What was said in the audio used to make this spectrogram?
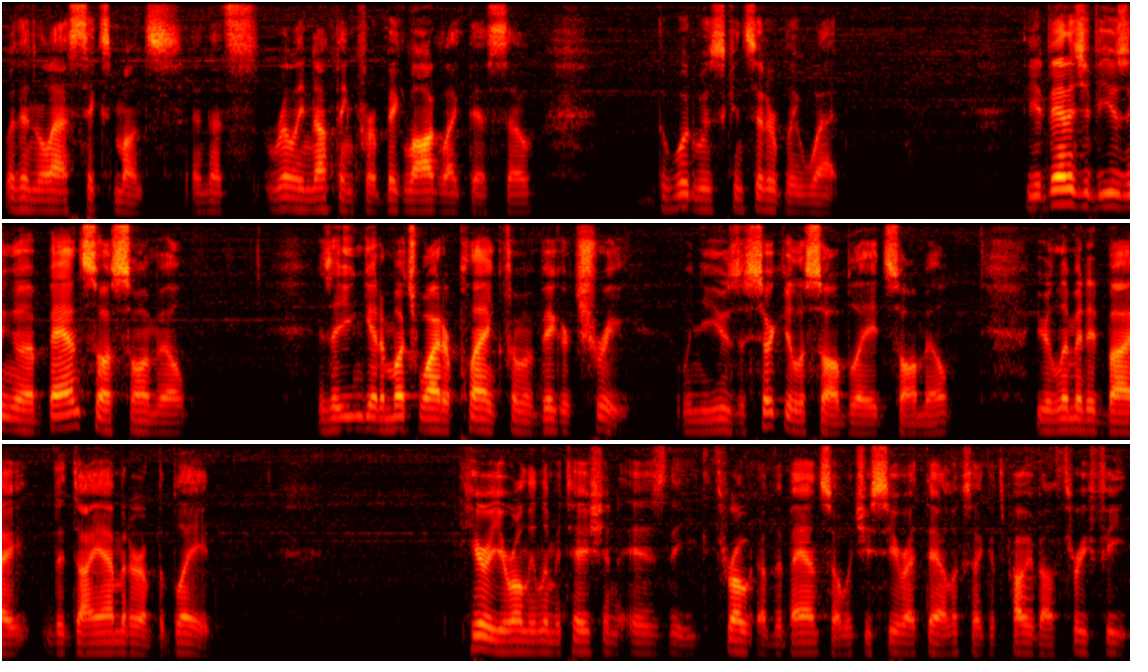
within the last six months, and that's really nothing for a big log like this, so the wood was considerably wet. The advantage of using a bandsaw sawmill is that you can get a much wider plank from a bigger tree. When you use a circular saw blade sawmill, you're limited by the diameter of the blade. Here your only limitation is the throat of the bandsaw, which you see right there. It looks like it's probably about 3 feet.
